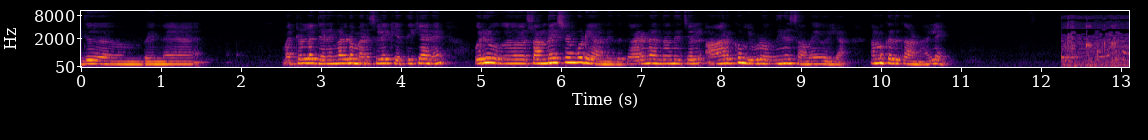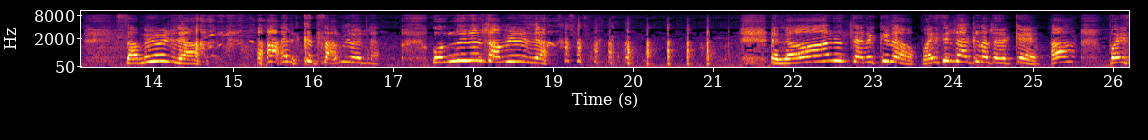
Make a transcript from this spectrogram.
ഇത് പിന്നെ മറ്റുള്ള ജനങ്ങളുടെ മനസ്സിലേക്ക് എത്തിക്കാൻ ഒരു സന്ദേശം കൂടിയാണിത്. കാരണം എന്താണെന്ന് വെച്ചാൽ ആർക്കും ഇവിടെ ഒന്നിനും സമയമില്ല. നമുക്കത് കാണാം അല്ലേ? സമയമില്ല. ആർക്കും സമയമില്ല. ഒന്നിനും സമയമില്ല. എല്ലാരും തിരക്കിടാ പൈസ ഉണ്ടാക്കണ തിരക്കേ. ആ പൈസ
